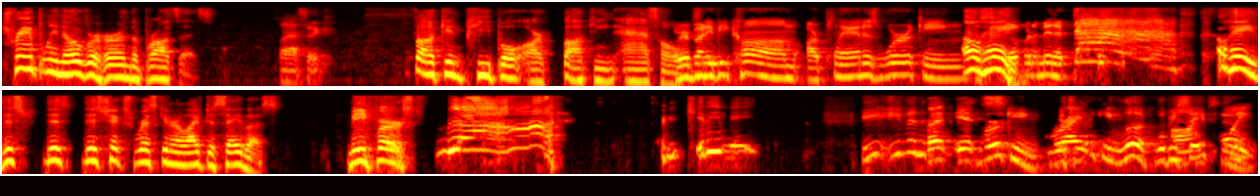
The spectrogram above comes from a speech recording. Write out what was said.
trampling over her in the process. Classic. Fucking people are fucking assholes. Everybody be calm. Our plan is working. Oh, This is hey. Over in a minute. Ah! oh hey, this this this chick's risking her life to save us. Me first. Ah! Are you kidding me? Even But it's working. right It's working. Look, we'll be on safe soon. point.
